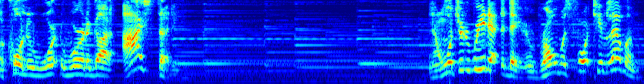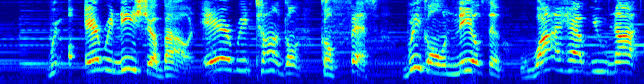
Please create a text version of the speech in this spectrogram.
according to the word of God I study. And I want you to read that today in Romans 14 11. We, every knee shall bow, every tongue gonna confess. We gonna kneel and say, Why have you not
